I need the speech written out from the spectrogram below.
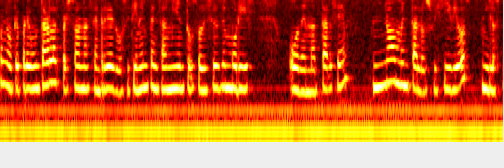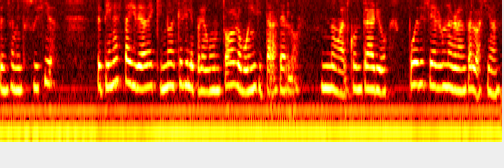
bueno, que preguntar a las personas en riesgo si tienen pensamientos o deseos de morir o de matarse no aumenta los suicidios ni los pensamientos suicidas. Se tiene esta idea de que no es que si le pregunto lo voy a incitar a hacerlo. No, al contrario, puede ser una gran salvación.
